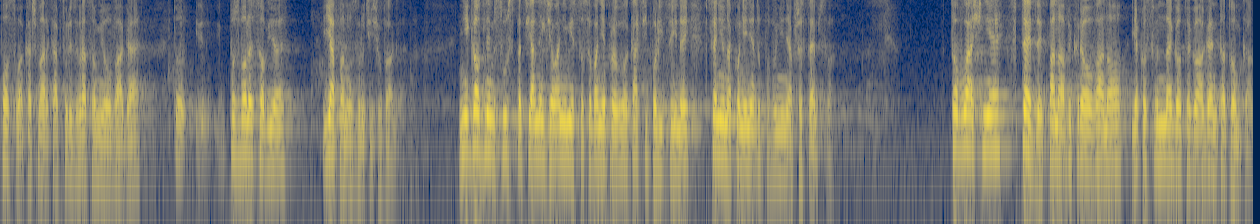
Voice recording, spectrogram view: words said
posła Kaczmarka, który zwracał mi uwagę, to pozwolę sobie ja panu zwrócić uwagę. Niegodnym służb specjalnych działaniem jest stosowanie prowokacji policyjnej w celu nakłonienia do popełnienia przestępstwa. To właśnie wtedy pana wykreowano jako słynnego tego agenta Tomka.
